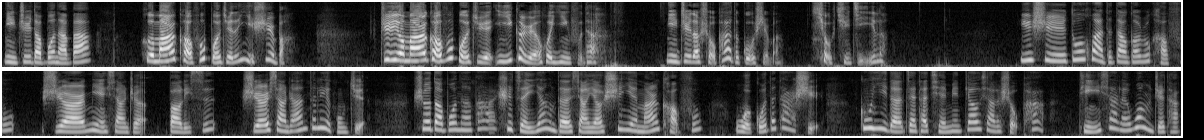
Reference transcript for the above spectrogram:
你知道波拿巴和马尔考夫伯爵的轶事吧？只有马尔考夫伯爵一个人会应付他。你知道手帕的故事吗？有趣极了。于是，多话的道高如考夫。时而面向着鲍里斯，时而想着安德烈公爵，说到波拿巴是怎样的想要试验马尔考夫，我国的大使，故意的在他前面丢下了手帕，停下来望着他，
